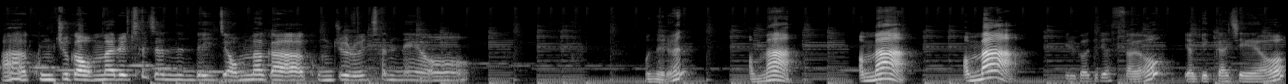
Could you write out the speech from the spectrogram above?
아, 공주가 엄마를 찾았는데 이제 엄마가 공주를 찾네요. 오늘은 엄마, 엄마, 엄마 읽어드렸어요. 여기까지예요.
